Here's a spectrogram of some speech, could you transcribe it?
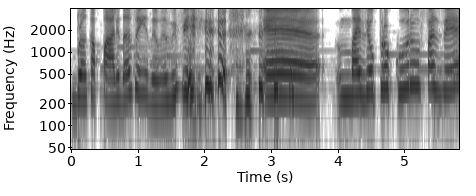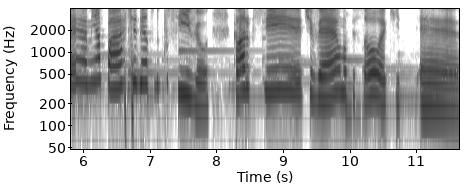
branca pálida azeda, mas enfim. é, mas eu procuro fazer a minha parte dentro do possível. Claro que se tiver uma pessoa que é,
